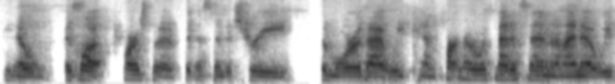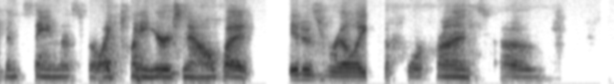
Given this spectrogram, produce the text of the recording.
know, as far as the fitness industry, the more that we can partner with medicine. And I know we've been saying this for like 20 years now, but it is really the forefront of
